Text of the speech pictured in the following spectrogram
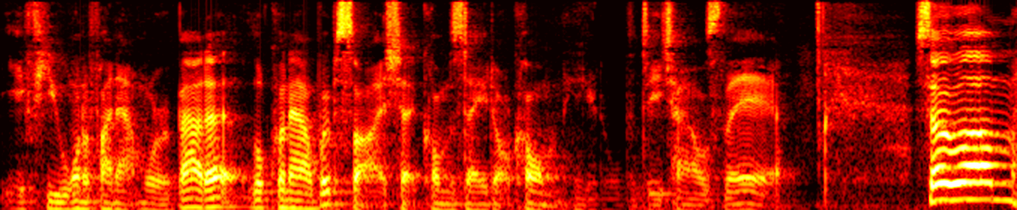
If you want to find out more about it, look on our website at commsday.com. You get all the details there. So, um,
